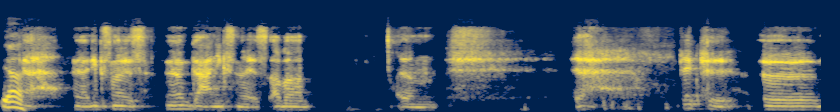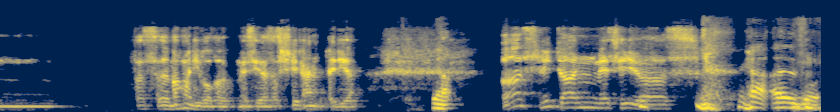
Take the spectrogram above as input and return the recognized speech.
Ja, Ja, ja nichts Neues, ja, gar nichts Neues, aber ähm, ja, Blackpill, ähm, was äh, machen wir die Woche, Messias? Was steht an bei dir? ja. Was liegt an, Messias? Ja, also,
